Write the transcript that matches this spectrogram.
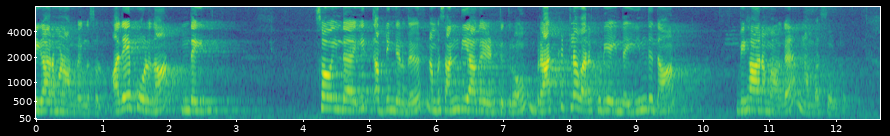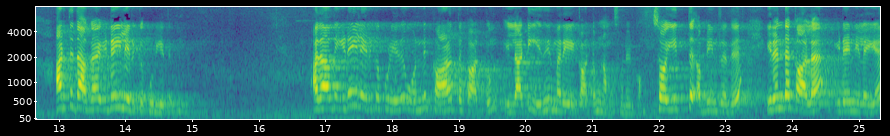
விகாரமாக நம்ம இங்கே சொல்கிறோம் அதே போல் தான் இந்த இத் ஸோ இந்த இத் அப்படிங்கிறது நம்ம சந்தியாக எடுத்துக்கிறோம். ப்ராக்கெட்டில் வரக்கூடிய இந்த இந்து தான் விகாரமாக நம்ம சொல்கிறோம் அடுத்ததாக இடையில் இருக்கக்கூடியது. அதாவது இடையில் இருக்கக்கூடியது ஒன்று காலத்தை காட்டும் இல்லாட்டி எதிர்மறையை காட்டும் நம்ம சொல்லியிருக்கோம். ஸோ இத் அப்படின்றது இறந்த கால இடைநிலையை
